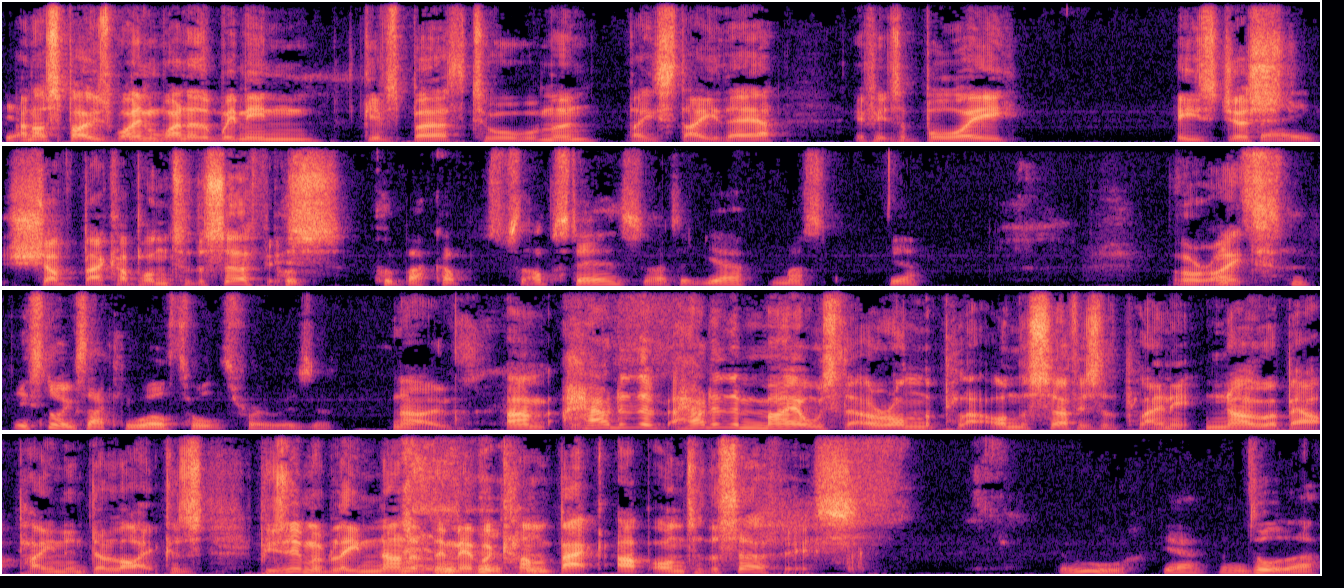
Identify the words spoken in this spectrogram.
yeah. And I suppose when one of the women gives birth to a woman, they stay there. If it's a boy, he's just They- shoved back up onto the surface. Put back up upstairs. I think. Yeah. Must. Yeah. All right. It's, it's not exactly well thought through, is it? No. Um. How do the how do the males that are on the pla- on the surface of the planet know about pain and delight? Because presumably none of them ever come back up onto the surface. Ooh. Yeah. I hadn't thought of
